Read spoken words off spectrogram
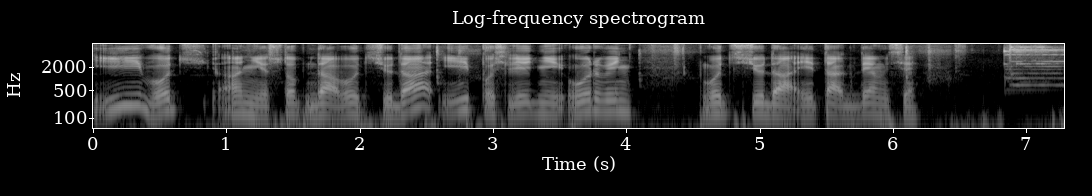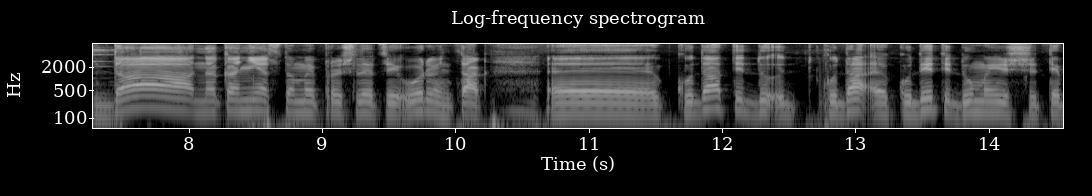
И вот, а не, стоп, да, вот сюда. И последний уровень вот сюда. Итак, дивимося. Да, наконец-то ми пройшли цей уровень. Так, е, куди ти, куди, е, куди ти думаєш, ти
